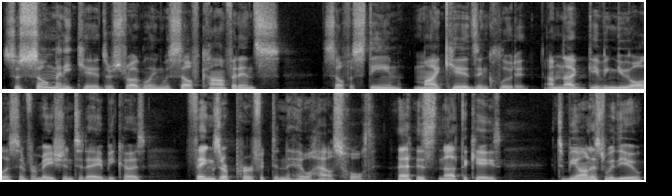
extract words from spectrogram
So, so many kids are struggling with self confidence, self esteem, my kids included. I'm not giving you all this information today because things are perfect in the Hill household. That is not the case. To be honest with you,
